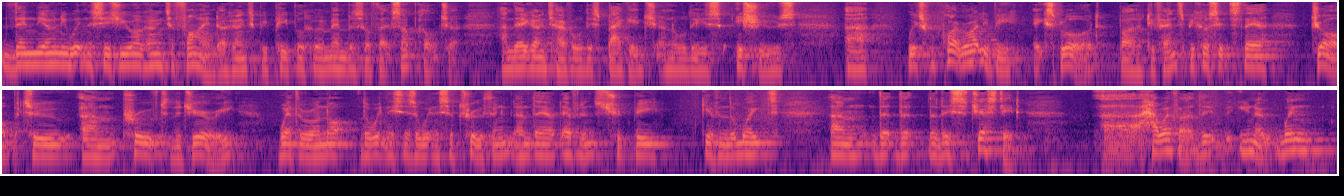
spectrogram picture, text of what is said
then the only witnesses you are going to find are going to be people who are members of that subculture, and they're going to have all this baggage and all these issues, uh, which will quite rightly be explored by the defence because it's their job to um, prove to the jury whether or not the witness is a witness of truth, and, and their evidence should be given the weight um, that, that, that is suggested. Uh, however, the, you know, when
